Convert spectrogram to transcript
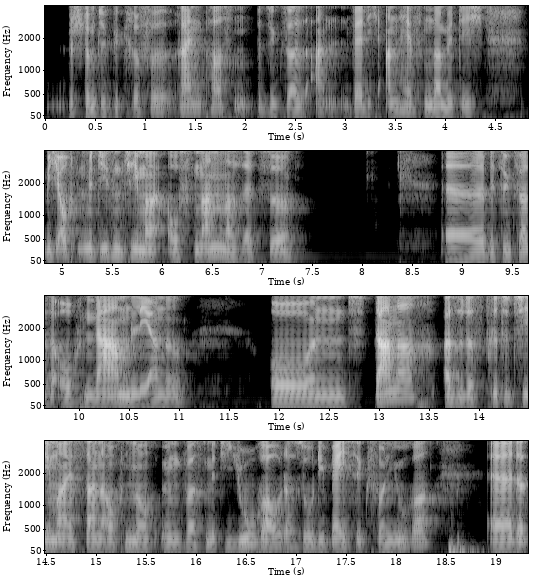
bestimmte Begriffe reinpassen, beziehungsweise an, werde ich anheften, damit ich mich auch mit diesem Thema auseinandersetze, äh, beziehungsweise auch Namen lerne. Und danach, also das dritte Thema ist dann auch noch irgendwas mit Jura oder so, die Basics von Jura. Äh, das,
